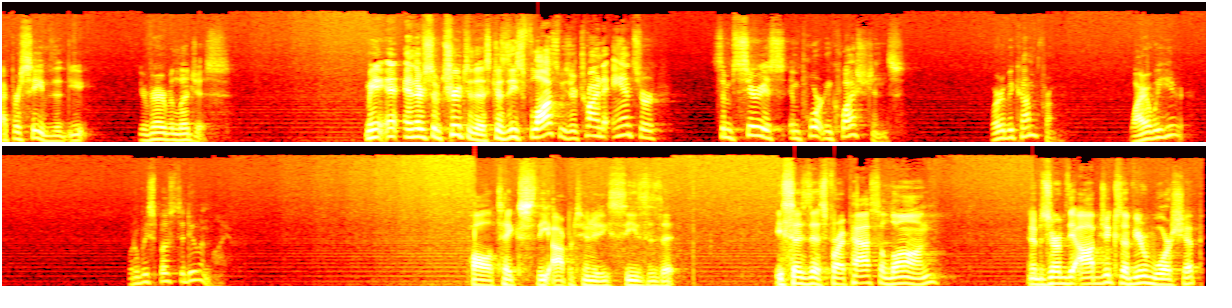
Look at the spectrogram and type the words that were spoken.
I perceive that you, you're very religious. I mean, and, and there's some truth to this because these philosophies are trying to answer some serious, important questions. Where did we come from? Why are we here? What are we supposed to do in life? Paul takes the opportunity, seizes it. He says this For I pass along and observe the objects of your worship.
